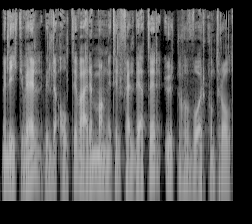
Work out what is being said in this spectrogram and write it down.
men likevel vil det alltid være mange tilfeldigheter utenfor vår kontroll.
